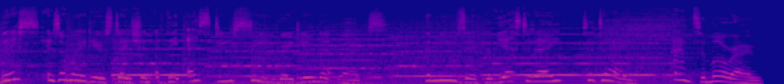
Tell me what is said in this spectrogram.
This is a radio station of the SDC Radio Networks. The music of yesterday, today, and tomorrow.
